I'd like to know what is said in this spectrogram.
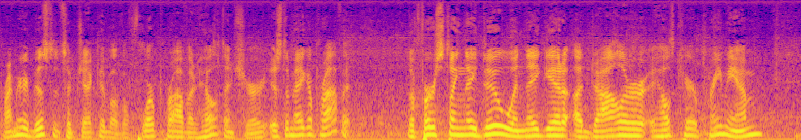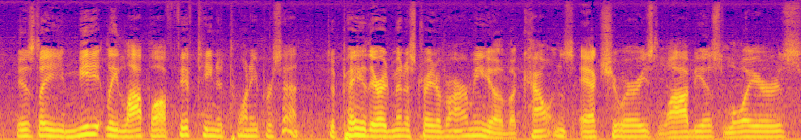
primary business objective of a for-profit health insurer is to make a profit. The first thing they do when they get a dollar healthcare premium is they immediately lop off 15 to 20 percent to pay their administrative army of accountants, actuaries, lobbyists, lawyers,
